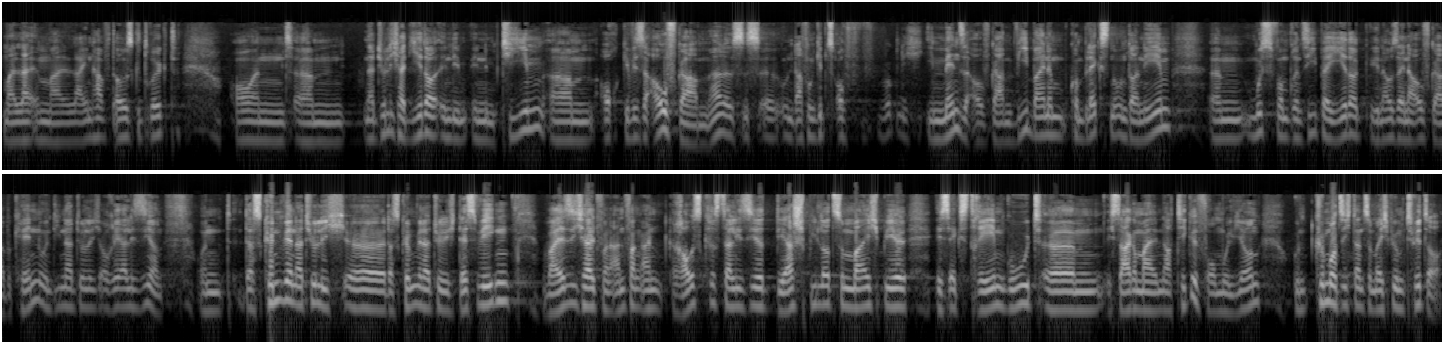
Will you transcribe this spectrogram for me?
mal, mal leinhaft ausgedrückt. Und ähm, natürlich hat jeder in dem, in dem Team ähm, auch gewisse Aufgaben. Ja? Das ist, äh, und davon gibt es auch wirklich immense Aufgaben. Wie bei einem komplexen Unternehmen ähm, muss vom Prinzip her jeder genau seine Aufgabe kennen und die natürlich auch realisieren. Und das können wir natürlich, äh, das können wir natürlich deswegen, weil sich halt von Anfang an rauskristallisiert, der Spieler zum Beispiel ist extrem gut, ähm, ich sage mal, einen Artikel formulieren und kümmert sich dann zum Beispiel um Twitter.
